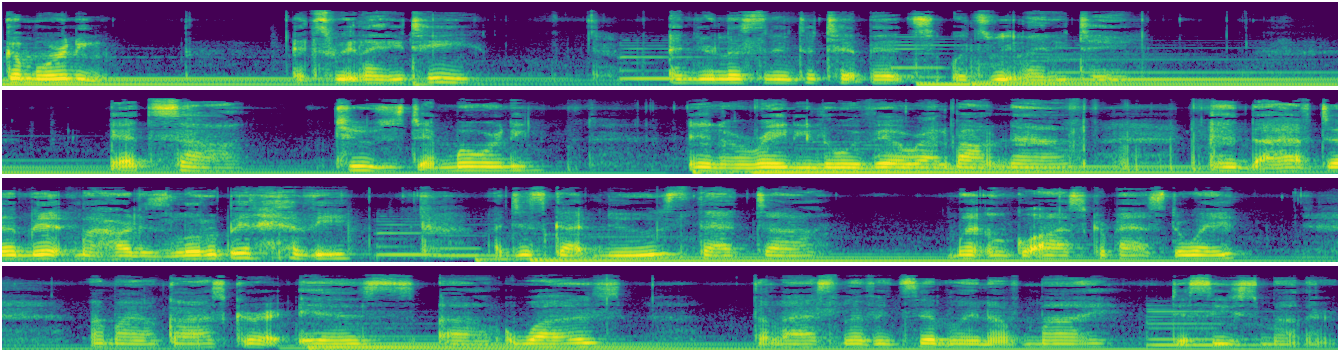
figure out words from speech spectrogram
good morning. It's Sweet Lady T, and you're listening to Tidbits with Sweet Lady T. It's uh, Tuesday morning in a rainy Louisville right about now, and I have to admit my heart is a little bit heavy. I just got news that uh, my uncle Oscar passed away. Uh, my uncle Oscar is uh, was the last living sibling of my deceased mother,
